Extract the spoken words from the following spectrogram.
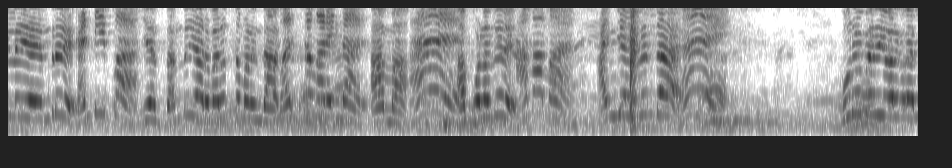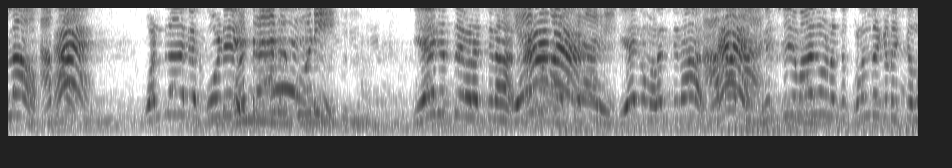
இல்லையே என்று கண்டிப்பா. என் தந்தையார் வருத்தம் அடைந்தார் வருத்தம் அடைந்தார் ஆமா அப்பொழுது அங்கே இருந்த குரு பெரியவர்கள் எல்லாம் ஒன்றாக கூடி ஒன்றாக கூடி ஏகத்தை வளர்த்தினார் ஏகம் வளர்த்தினார் நிச்சயமாக உனக்கு குழந்தை கிடைக்கும்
